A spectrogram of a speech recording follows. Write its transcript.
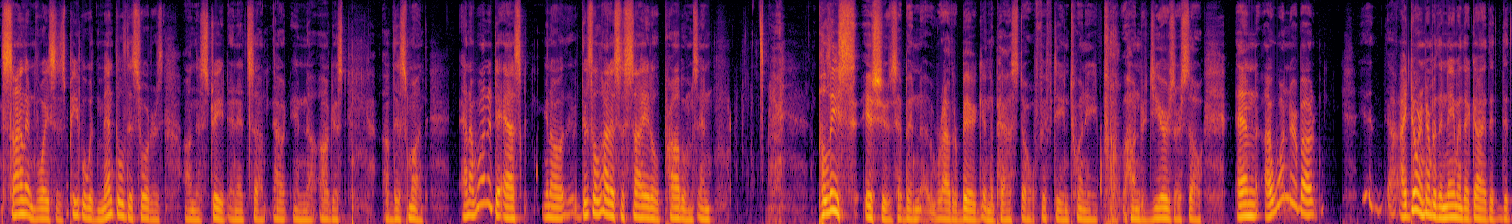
Silent Voices People with Mental Disorders on the Street, and it's uh, out in uh, August of this month. And I wanted to ask you know, there's a lot of societal problems, and police issues have been rather big in the past, oh, 15, 20, 100 years or so. And I wonder about I don't remember the name of that guy that, that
